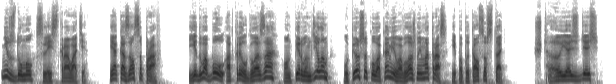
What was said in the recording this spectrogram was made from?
не вздумал слезть с кровати. И оказался прав. Едва Боул открыл глаза, он первым делом уперся кулаками во влажный матрас и попытался встать. «Что я здесь?» —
